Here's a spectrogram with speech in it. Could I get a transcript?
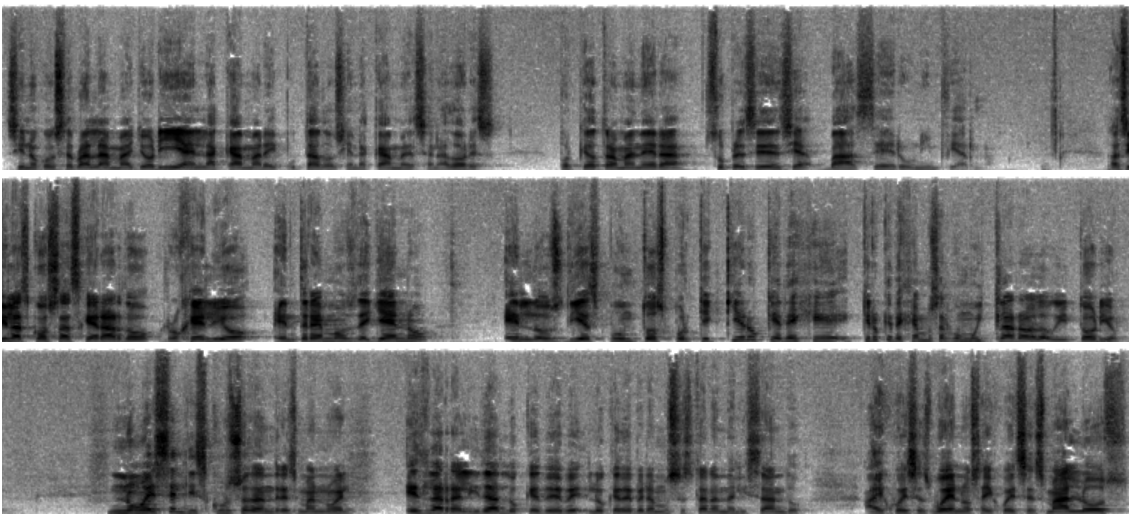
sino conservar la mayoría en la Cámara de Diputados y en la Cámara de Senadores, porque de otra manera su presidencia va a ser un infierno. Así las cosas, Gerardo, Rogelio, entremos de lleno en los 10 puntos porque quiero que, deje, quiero que dejemos algo muy claro al auditorio. No es el discurso de Andrés Manuel, es la realidad lo que, debe, lo que deberemos estar analizando. Hay jueces buenos, hay jueces malos,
